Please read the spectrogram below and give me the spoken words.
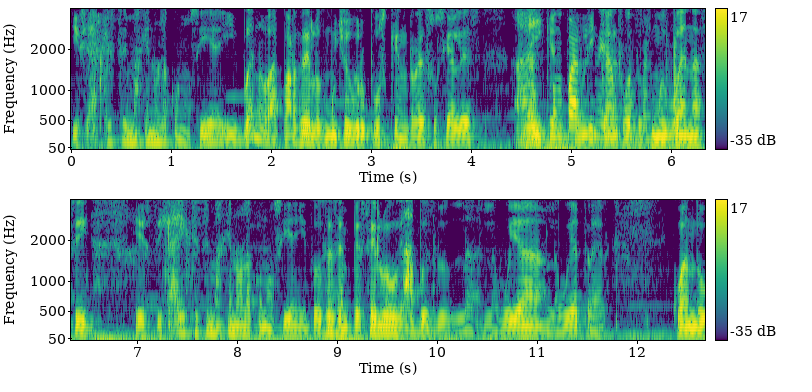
y decía, "Ah, es que esta imagen no la conocía, y bueno, aparte de los muchos grupos que en redes sociales hay, que publican fotos comparten. muy buenas, sí, este, dije, ay, es que esta imagen no la conocía, y entonces empecé luego, ah, pues la, la voy a, la voy a traer. Cuando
